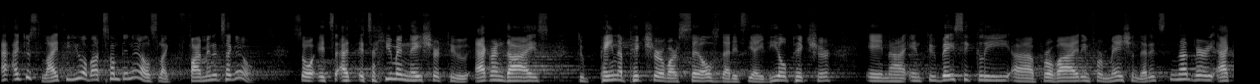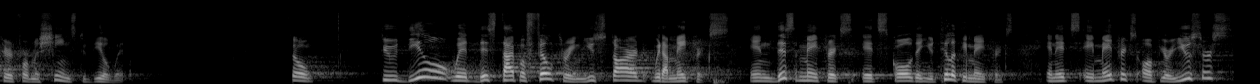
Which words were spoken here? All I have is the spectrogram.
I just lied to you about something else like five minutes ago. So it's a, it's a human nature to aggrandize, to paint a picture of ourselves that it's the ideal picture, and, uh, and to basically uh, provide information that it's not very accurate for machines to deal with. So to deal with this type of filtering, you start with a matrix. In this matrix, it's called a utility matrix, and it's a matrix of your users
